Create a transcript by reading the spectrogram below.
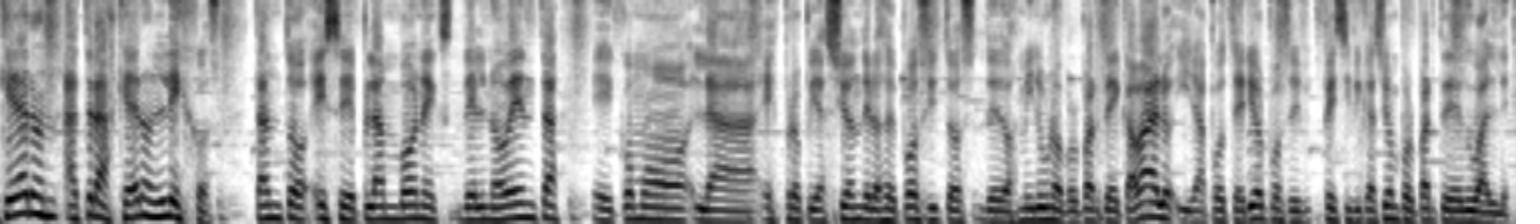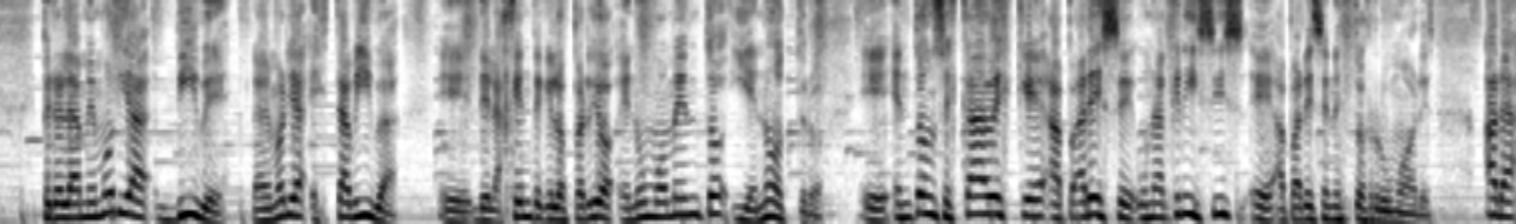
Quedaron atrás, quedaron lejos, tanto ese plan Bonex del 90 eh, como la expropiación de los depósitos de 2001 por parte de Caballo y la posterior especificación por parte de Dualde. Pero la memoria vive, la memoria está viva de la gente que los perdió en un momento y en otro. Eh, entonces, cada vez que aparece una crisis, eh, aparecen estos rumores. Ahora,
